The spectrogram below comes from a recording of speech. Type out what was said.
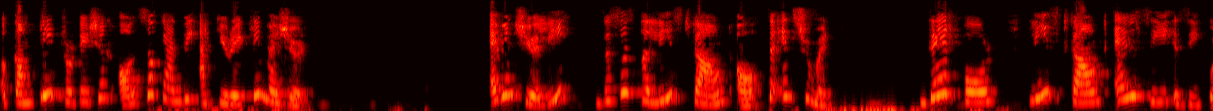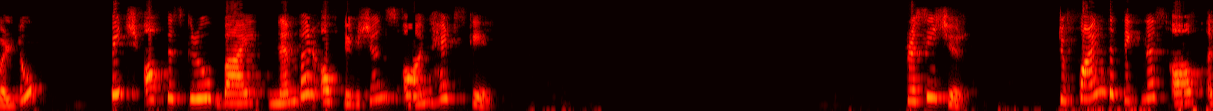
a complete rotation also can be accurately measured. Eventually, this is the least count of the instrument. Therefore, least count LC is equal to pitch of the screw by number of divisions on head scale. Procedure To find the thickness of a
